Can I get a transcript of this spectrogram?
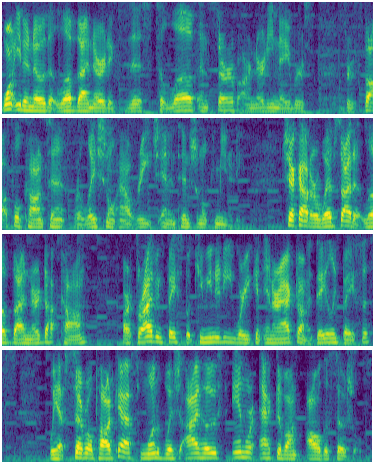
Want you to know that Love Thy Nerd exists to love and serve our nerdy neighbors through thoughtful content, relational outreach, and intentional community. Check out our website at lovethynerd.com, our thriving Facebook community where you can interact on a daily basis. We have several podcasts, one of which I host, and we're active on all the socials.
